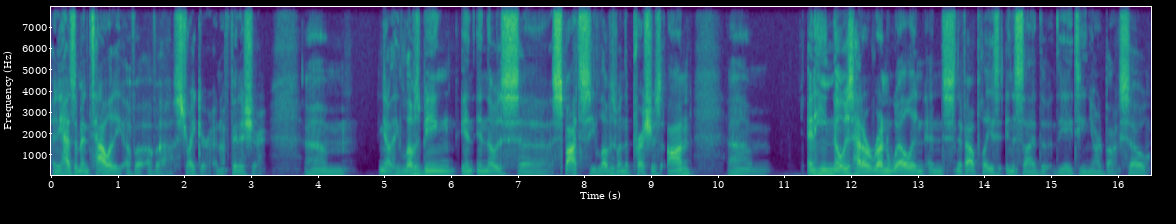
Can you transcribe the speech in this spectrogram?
and he has a mentality of a of a striker and a finisher. Um, you know, he loves being in in those uh, spots. He loves when the pressure's on, um, and he knows how to run well and, and sniff out plays inside the the 18 yard box. So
